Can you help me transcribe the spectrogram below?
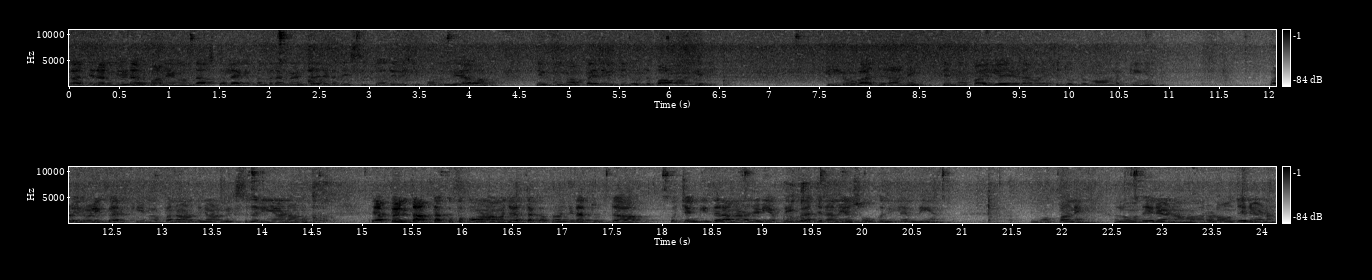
ਗਾਜਰਾਂ ਨੂੰ ਜਿਹੜਾ ਆਪਾਂ ਨੇ ਹੁਣ 10 ਤੋਂ ਲੈ ਕੇ 15 ਮਿੰਟ ਦਾ ਜਿਹੜਾ ਦੇਸੀ ਘਿਓ ਦੇ ਵਿੱਚ ਭੁੰਨ ਲਿਆ ਵਾ, ਤੇ ਹੁਣ ਆਪਾਂ ਇਹਦੇ ਵਿੱਚ ਦੁੱਧ ਪਾਵਾਂਗੇ। ਕਿਲੋ ਗਾਜਰਾਂ ਨੇ ਤੇ ਮੈਂ ਪਾਈ ਆ ਜਿਹੜਾ ਵਾ ਇਹ 'ਚ ਦੁੱਧ ਪਾਉਣ ਲੱਗੀ ਹਾਂ। ਹੌਲੀ ਹੌਲੀ ਕਰਕੇ ਇਹਨੂੰ ਆਪਾਂ ਨਾਲ ਦੀ ਨਾਲ ਮਿਕਸ ਕਰੀ ਜਾਣਾ ਉਹਨੂੰ। ਤੇ ਆਪਾਂ ਇਹਨੂੰ ਤਦ ਤੱਕ ਪਕਾਉਣਾ ਵਾ ਜਦ ਤੱਕ ਆਪਣਾ ਜਿਹੜਾ ਦੁੱਧ ਆ, ਉਹ ਚੰਗੀ ਤਰ੍ਹਾਂ ਨਾਲ ਜਿਹੜੀਆਂ ਆਪਣੀ ਗਾਜਰਾਂ ਨੇ ਉਹ ਸੋਕ ਨਹੀਂ ਲੈਂਦੀਆਂ। ਉਹ ਆਪਾਂ ਨੇ ਹਿਲਾਉਂਦੇ ਰਹਿਣਾ ਵਾ, ਰਲਾਉਂਦੇ ਰਹਿਣਾ।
